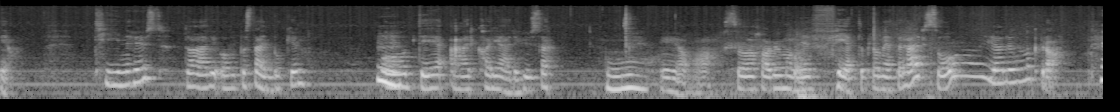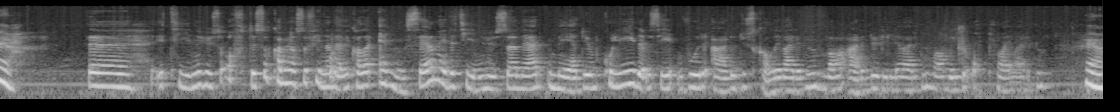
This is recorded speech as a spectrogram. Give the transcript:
Ja. Tiende hus, da er vi over på steinbukken. Mm. Og det er karrierehuset. Oh. Ja, så har du mange fete planeter her, så gjør det nok bra. Ja. Eh, I tiende huset ofte så kan vi også finne det vi kaller MC-en i det tiende huset. Det er medium coli, dvs. Si, hvor er det du skal i verden? Hva er det du vil i verden? Hva vil du oppnå i verden? Ja.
